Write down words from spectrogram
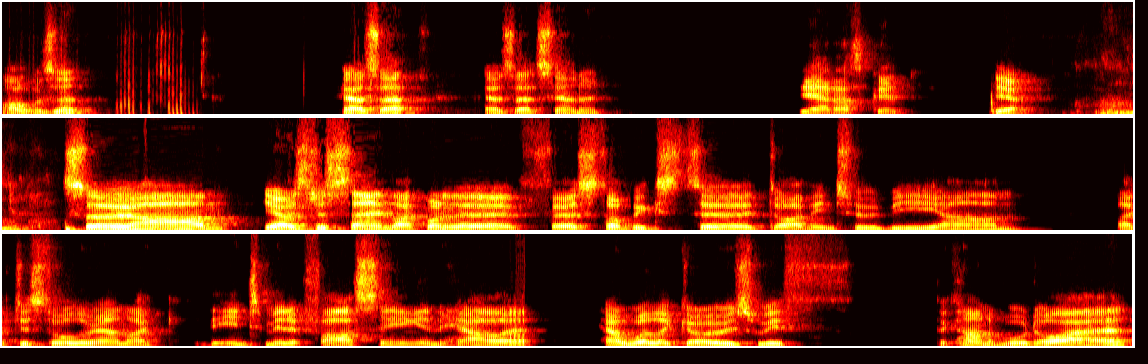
Oh, was it? How's that? How's that sounding? Yeah, that's good. Yeah. So um, yeah, I was just saying like one of the first topics to dive into would be um, like just all around like the intermittent fasting and how it how well it goes with the carnivore diet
